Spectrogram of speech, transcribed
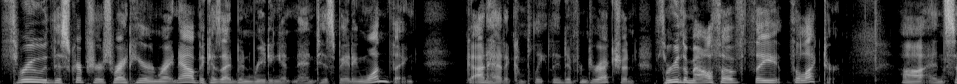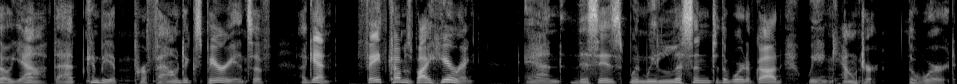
through the scriptures right here and right now because I'd been reading it and anticipating one thing. God had a completely different direction through the mouth of the, the lector. Uh, and so, yeah, that can be a profound experience of, again, faith comes by hearing. And this is when we listen to the word of God, we encounter the word.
